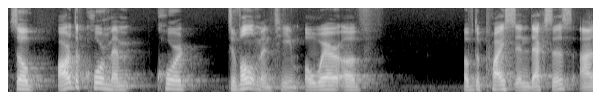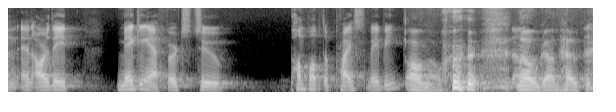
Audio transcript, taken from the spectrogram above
So, are the core mem- core development team aware of of the price indexes, and, and are they making efforts to pump up the price, maybe? Oh no, no, God help. me.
